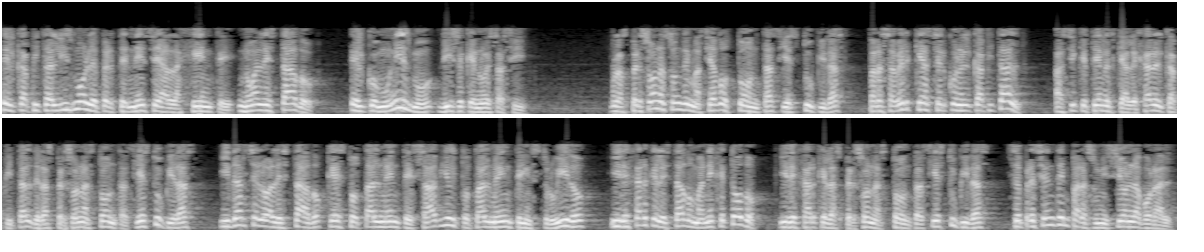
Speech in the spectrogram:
El capitalismo le pertenece a la gente, no al Estado. El comunismo dice que no es así. Las personas son demasiado tontas y estúpidas para saber qué hacer con el capital. Así que tienes que alejar el capital de las personas tontas y estúpidas y dárselo al Estado, que es totalmente sabio y totalmente instruido, y dejar que el Estado maneje todo, y dejar que las personas tontas y estúpidas se presenten para su misión laboral.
